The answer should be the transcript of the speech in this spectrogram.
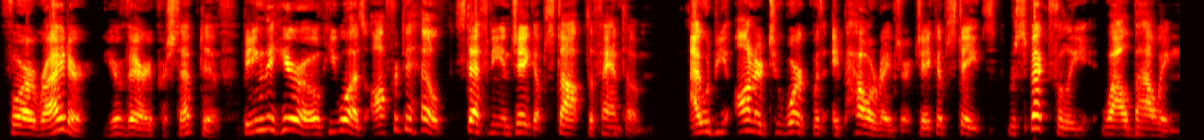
For a rider, you're very perceptive. Being the hero he was, offered to help Stephanie and Jacob stop the Phantom. I would be honored to work with a Power Ranger, Jacob states respectfully while bowing.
